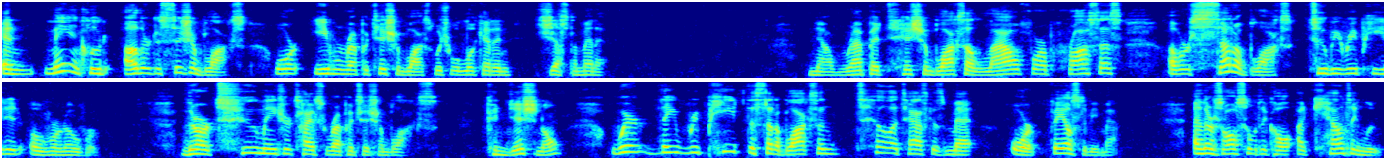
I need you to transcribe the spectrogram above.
and may include other decision blocks or even repetition blocks, which we'll look at in just a minute. Now, repetition blocks allow for a process of a set of blocks to be repeated over and over. There are two major types of repetition blocks. Conditional, where they repeat the set of blocks until a task is met or fails to be met. And there's also what they call a counting loop,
